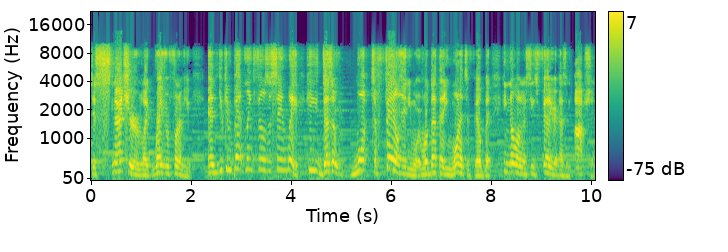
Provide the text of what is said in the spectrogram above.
just snatch her like right in front of you. And you can bet Link feels the same way. He doesn't want to fail anymore. Well, not that he wanted to fail, but he no longer sees failure as an option.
